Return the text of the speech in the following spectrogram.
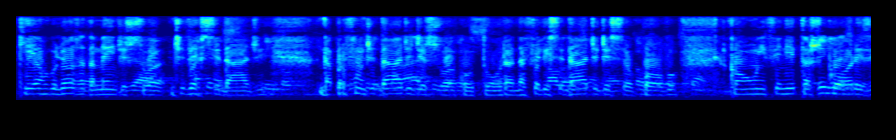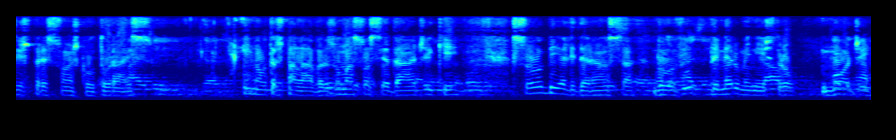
que é orgulhosa também de sua diversidade, da profundidade de sua cultura, da felicidade de seu povo, com infinitas cores e expressões culturais. Em outras palavras, uma sociedade que, sob a liderança do primeiro-ministro Modi,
